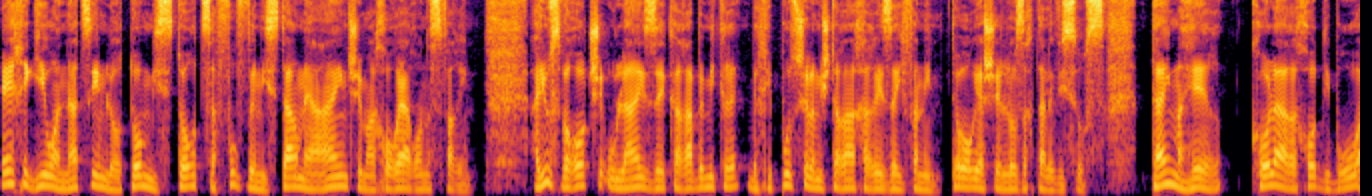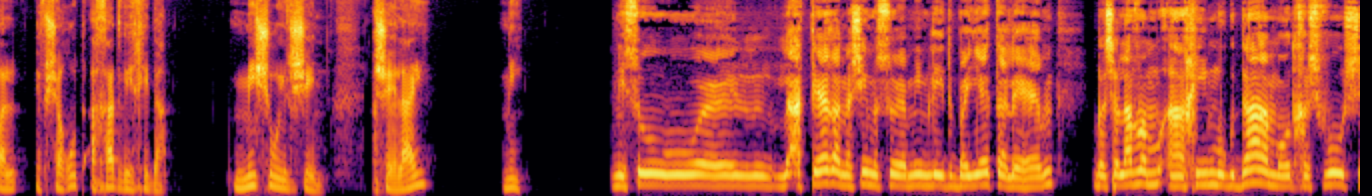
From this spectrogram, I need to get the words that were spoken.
איך הגיעו הנאצים לאותו מסתור צפוף ונסתר מהעין שמאחורי ארון הספרים? היו סברות שאולי זה קרה במקרה, בחיפוש של המשטרה אחרי זייפנים, תיאוריה שלא זכתה לביסוס. די מהר, כל ההערכות דיברו על אפשרות אחת ויחידה. מישהו הלשין. השאלה היא, מי? ניסו אה, לאתר אנשים מסוימים, להתביית עליהם. בשלב הכי מוקדם עוד חשבו ש...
